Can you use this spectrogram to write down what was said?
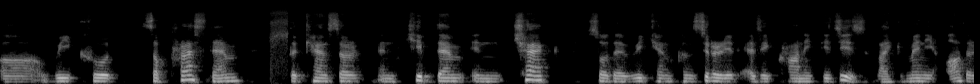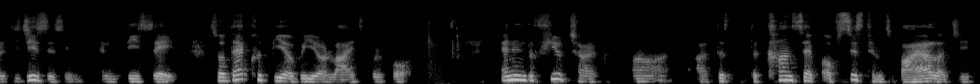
Uh, we could suppress them, the cancer, and keep them in check so that we can consider it as a chronic disease like many other diseases in, in this age. So that could be a realizable goal. And in the future, uh, uh, the, the concept of systems biology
